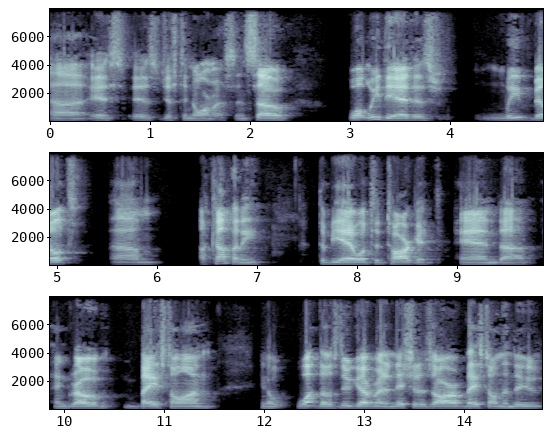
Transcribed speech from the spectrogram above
uh, is is just enormous. And so, what we did is we built um, a company to be able to target and uh, and grow based on you know what those new government initiatives are, based on the new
